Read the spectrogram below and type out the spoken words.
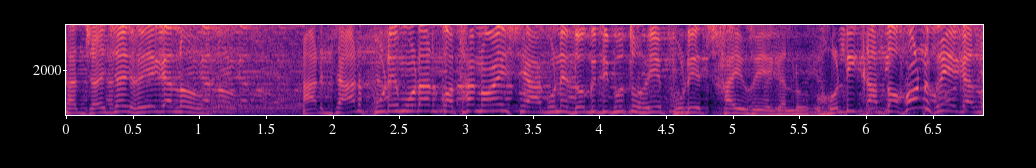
তার জয় জয় হয়ে গেল। আর যার পুড়ে মরার কথা নয়, সে আগুনে দগ্ধীভূত হয়ে পুড়ে ছাই হয়ে গেল। হোলিকা দহন হয়ে গেল।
